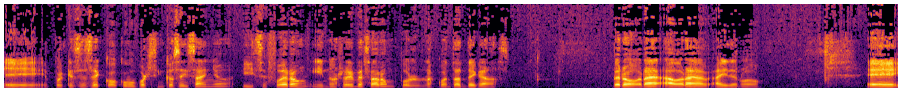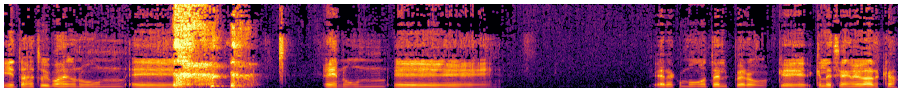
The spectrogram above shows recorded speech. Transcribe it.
eh, porque se secó como por 5 o 6 años y se fueron y no regresaron por unas cuantas décadas. Pero ahora, ahora hay de nuevo. Eh, y entonces estuvimos en un eh, en un era como un hotel pero que, le decían el arca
